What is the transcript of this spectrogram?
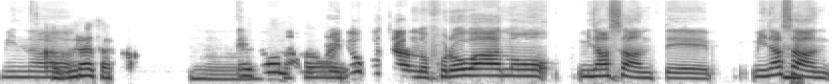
みんな。神楽坂。うん、え、どうなの？これ、りょうこちゃんのフォロワーの皆さんって、皆さん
